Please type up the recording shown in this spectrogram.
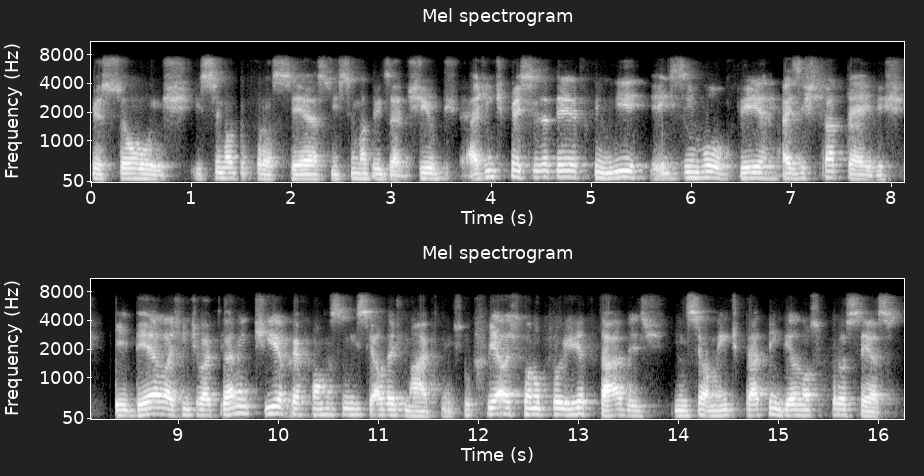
pessoas, em cima do processo, em cima dos ativos, a gente precisa definir e desenvolver as estratégias. E dela a gente vai garantir a performance inicial das máquinas, porque elas foram projetadas inicialmente para atender ao nosso processo.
